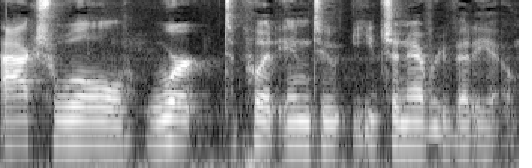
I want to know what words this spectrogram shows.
actual work to put into each and every video.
